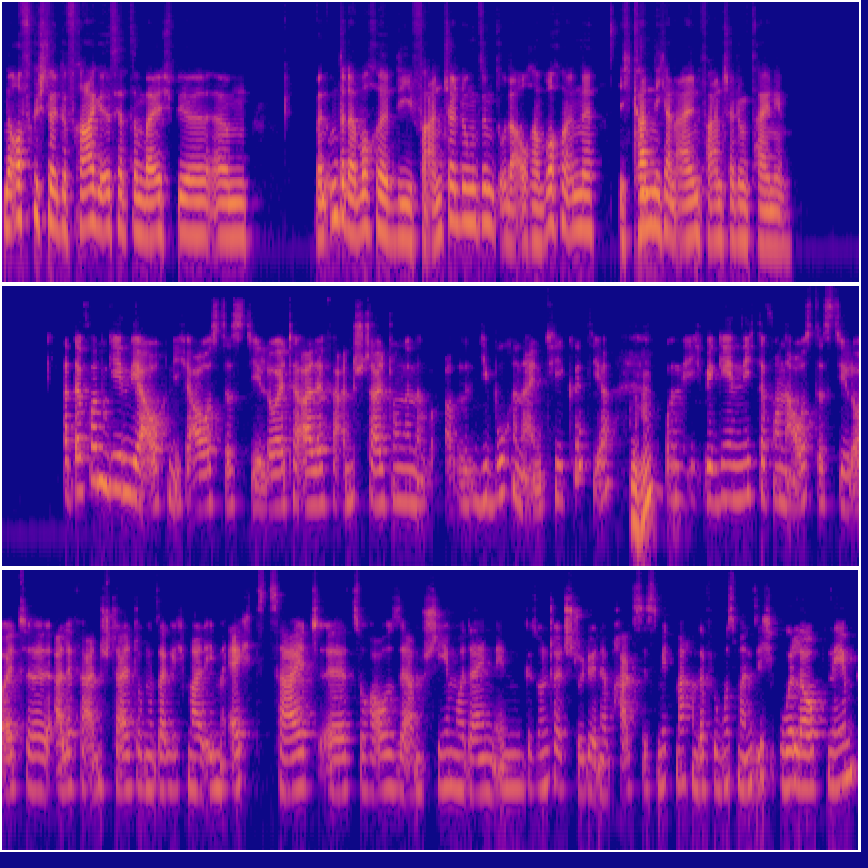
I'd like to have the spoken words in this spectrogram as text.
eine oft gestellte Frage ist ja zum Beispiel, ähm, wenn unter der Woche die Veranstaltungen sind oder auch am Wochenende, ich kann nicht an allen Veranstaltungen teilnehmen. Davon gehen wir auch nicht aus, dass die Leute alle Veranstaltungen, die buchen ein Ticket, ja. Mhm. Und ich, wir gehen nicht davon aus, dass die Leute alle Veranstaltungen, sage ich mal, im Echtzeit äh, zu Hause am Schirm oder in, im Gesundheitsstudio in der Praxis mitmachen. Dafür muss man sich Urlaub nehmen.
